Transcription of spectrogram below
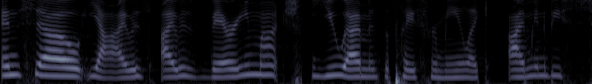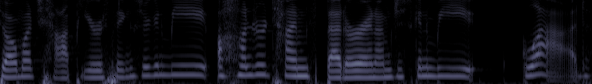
And so, yeah, I was, I was very much UM is the place for me. Like, I'm gonna be so much happier. Things are gonna be a hundred times better, and I'm just gonna be glad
